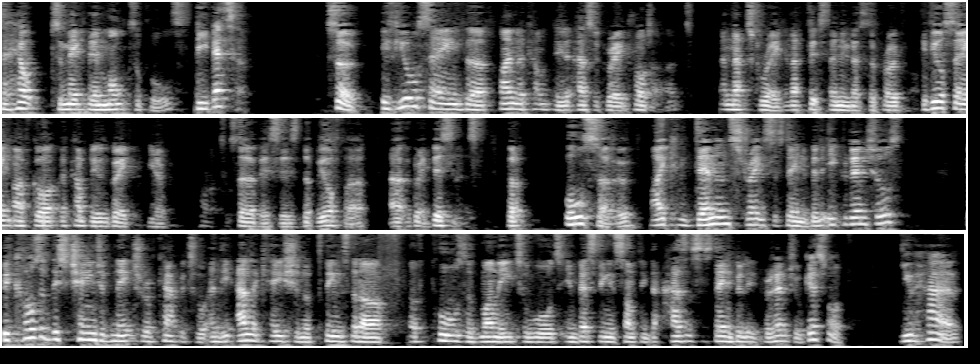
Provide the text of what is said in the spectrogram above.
to help to make their multiples be better. So if you're saying that I'm a company that has a great product, and that's great, and that fits an investor profile. If you're saying I've got a company with great, you know, products or services that we offer, uh, a great business, but also I can demonstrate sustainability credentials because of this change of nature of capital and the allocation of things that are of pools of money towards investing in something that has a sustainability credential. Guess what? You have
